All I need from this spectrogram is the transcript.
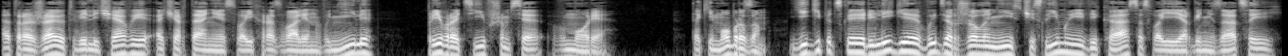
отражают величавые очертания своих развалин в Ниле, превратившемся в море. Таким образом, египетская религия выдержала неисчислимые века со своей организацией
